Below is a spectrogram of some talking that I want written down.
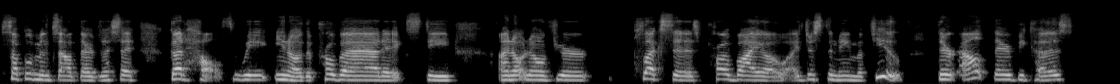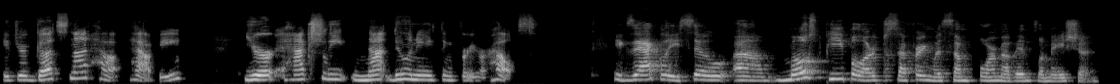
supplements out there that say gut health. We, you know, the probiotics, the, I don't know if you're Plexus, Probio, I just to name a few. They're out there because if your gut's not ha- happy, you're actually not doing anything for your health. Exactly. So um, most people are suffering with some form of inflammation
